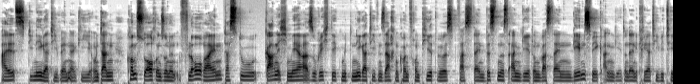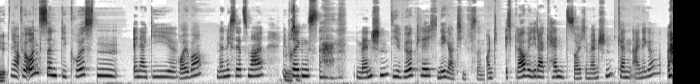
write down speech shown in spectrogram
als die negative Energie. Und dann kommst du auch in so einen Flow rein, dass du gar nicht mehr so richtig mit negativen Sachen konfrontiert wirst, was dein Business angeht und was deinen Lebensweg angeht und deine Kreativität. Ja, für uns sind die größten Energieräuber, nenne ich sie jetzt mal. Böse. Übrigens, Menschen, die wirklich negativ sind. Und ich glaube, jeder kennt solche Menschen. Ich kenne einige.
